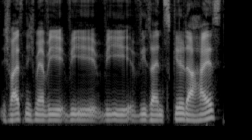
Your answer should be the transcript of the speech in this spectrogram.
ich weiß nicht mehr, wie, wie, wie, wie sein Skill da heißt,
